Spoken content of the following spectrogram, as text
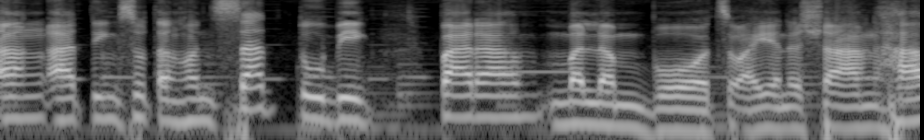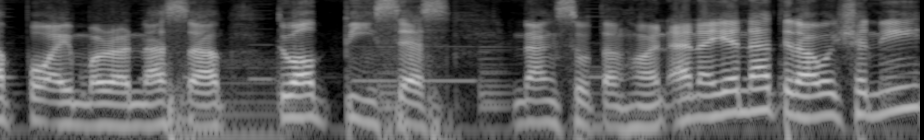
ang ating sutanghon sa tubig para malambot. So ayan na siya. Ang hapo ay mara nasa 12 pieces ng sutanghon. And ayan na, tinawag siya ni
